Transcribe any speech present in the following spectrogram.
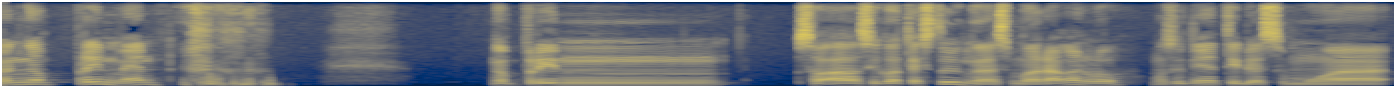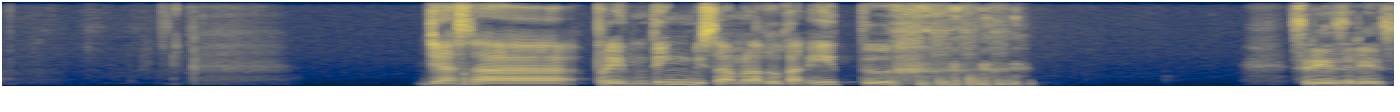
Men ngeprint men. Ngeprint soal psikotes tuh nggak sembarangan loh. Maksudnya tidak semua jasa printing bisa melakukan itu. serius serius.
